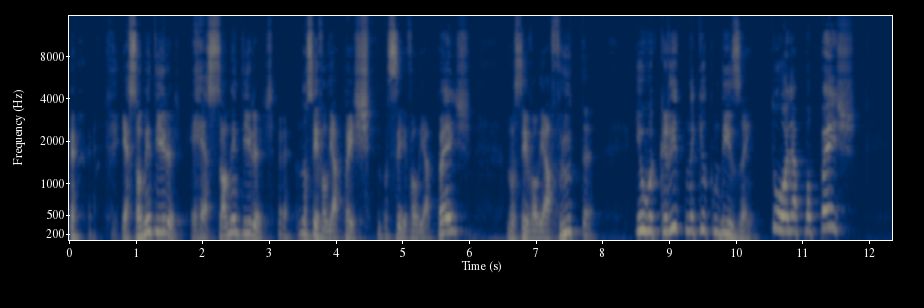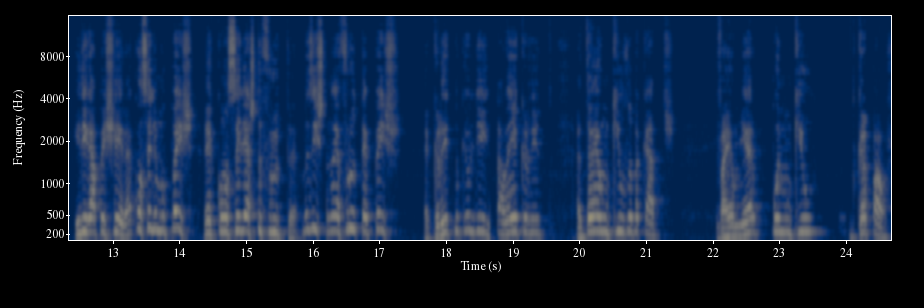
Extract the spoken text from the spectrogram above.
É só mentiras. É só mentiras. Não sei avaliar peixe. Não sei avaliar peixe. Não sei avaliar fruta. Eu acredito naquilo que me dizem. Estou a olhar para o peixe e digo à peixeira: aconselha-me o peixe, aconselha esta fruta. Mas isto não é fruta, é peixe. Acredito no que eu lhe digo. Está bem, acredito. Então é um quilo de abacates. Vai a mulher, põe-me um quilo de carapaus.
